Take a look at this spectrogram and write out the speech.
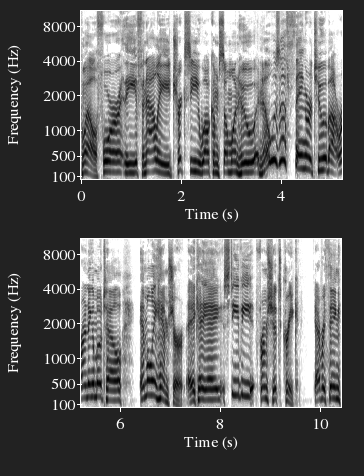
Well, for the finale, Trixie welcomes someone who knows a thing or two about running a motel, Emily Hampshire, aka Stevie from Schitt's Creek. Everything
